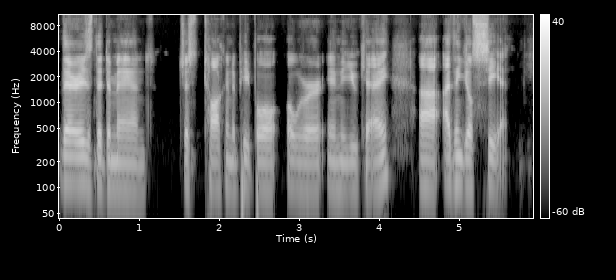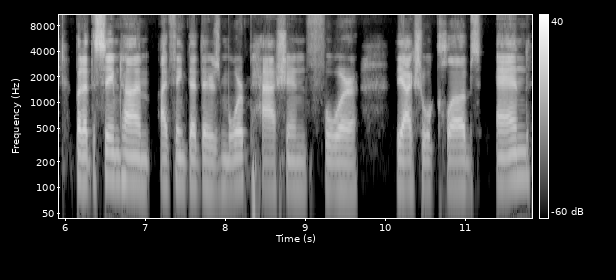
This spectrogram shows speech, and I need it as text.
There is the demand just talking to people over in the UK. Uh, I think you'll see it. But at the same time, I think that there's more passion for the actual clubs and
